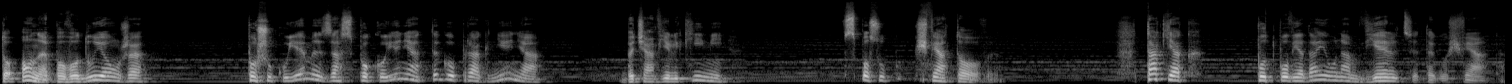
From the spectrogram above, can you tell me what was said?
To one powodują, że poszukujemy zaspokojenia tego pragnienia bycia wielkimi w sposób światowy. Tak jak podpowiadają nam wielcy tego świata.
